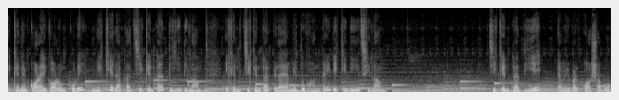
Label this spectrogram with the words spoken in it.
এখানে কড়াই গরম করে মেখে রাখা চিকেনটা দিয়ে দিলাম। এখানে চিকেনটা প্রায় আমি দু ঘন্টায় রেখে দিয়েছিলাম। চিকেনটা দিয়ে আমি এবার কষাবো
